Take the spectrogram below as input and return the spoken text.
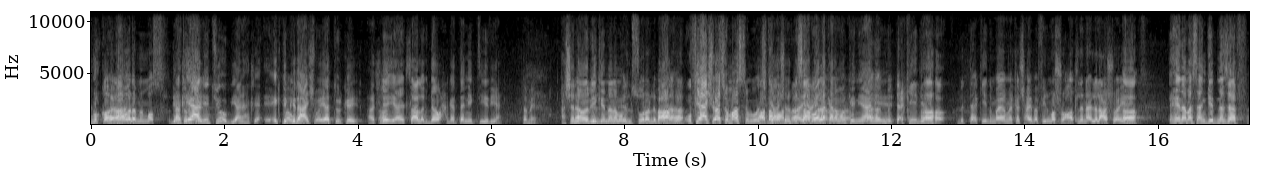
دي- القاهرة آه، ولا من مصر. دي هتلاقيها على. اليوتيوب. يعني هتلاقي اكتب. كده عشوائيات تركيا هتلاقي هيطلع لك ده وحاجات تانية كتير يعني. تمام. عشان أوريك إن أنا ممكن الصورة اللي بعدها. آه وفي عشوائيات في مصر ما بقولش في عشوائيات. بس آه، أنا بقول لك يعني أنا ممكن آه، يعني بالتأكيد يعني. آه. بالتأكيد ما, كانش هيبقى فيه المشروعات لنقل العشوائيات آه. هنا مثلا جبنا زفة.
